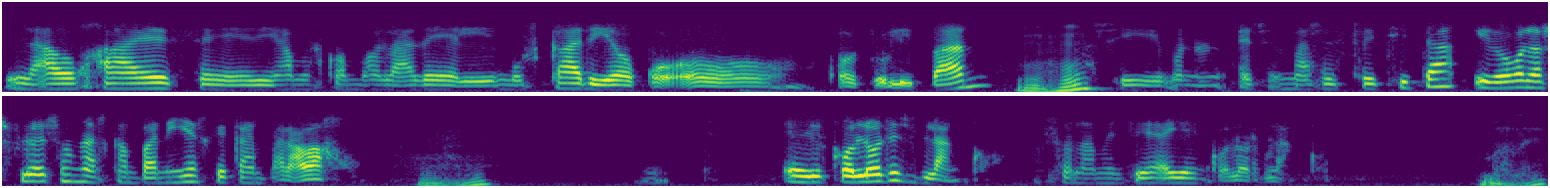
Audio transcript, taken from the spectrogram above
la hoja es, eh, digamos, como la del muscario o, tulipán, así, bueno, es más estrechita, y luego las flores son unas campanillas que caen para abajo. El color es blanco, solamente hay en color blanco. Vale.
